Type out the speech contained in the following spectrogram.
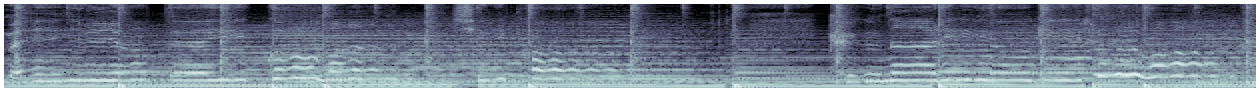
매일 옆에 있고만 싶어. 그날이 오기를 원해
